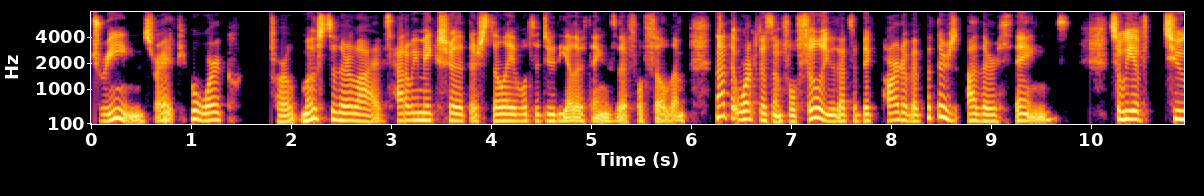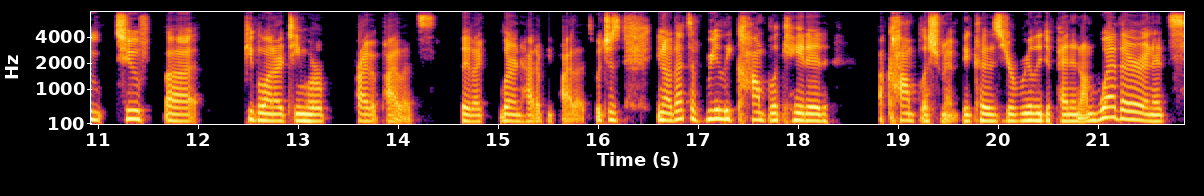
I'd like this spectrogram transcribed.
dreams? Right? People work for most of their lives? How do we make sure that they're still able to do the other things that fulfill them? Not that work doesn't fulfill you, that's a big part of it, but there's other things. So we have two two uh, people on our team who are private pilots. They like learned how to be pilots, which is you know that's a really complicated accomplishment because you're really dependent on weather and it's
